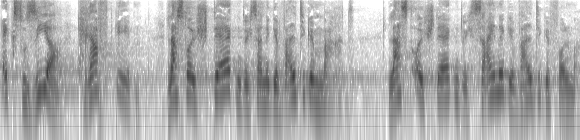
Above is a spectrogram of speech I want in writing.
Exousia, Kraft geben. Lasst euch stärken durch seine gewaltige Macht. Lasst euch stärken durch seine gewaltige Vollmacht.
